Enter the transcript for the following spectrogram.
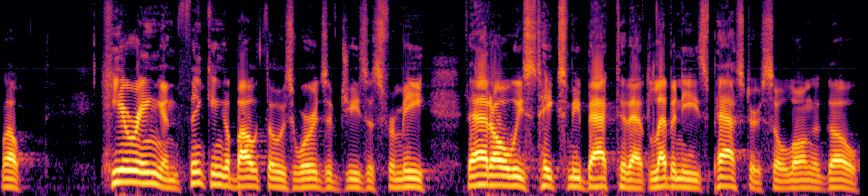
Well, hearing and thinking about those words of Jesus, for me, that always takes me back to that Lebanese pastor so long ago.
